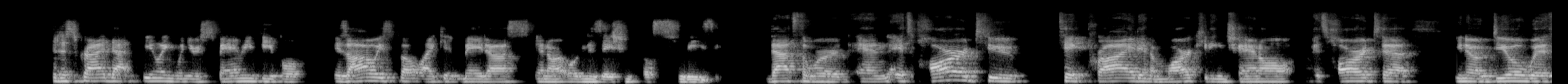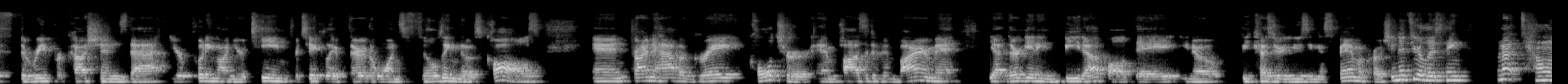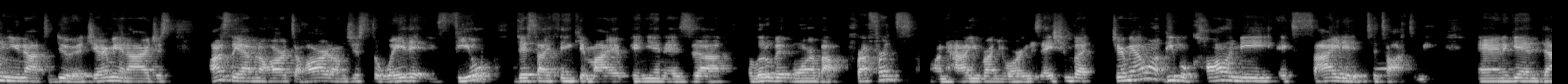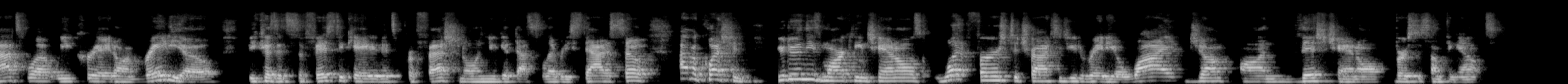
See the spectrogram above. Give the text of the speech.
to describe that feeling when you're spamming people is i always felt like it made us in our organization feel sleazy. That's the word. And it's hard to take pride in a marketing channel. It's hard to you know, deal with the repercussions that you're putting on your team, particularly if they're the ones fielding those calls and trying to have a great culture and positive environment, yet they're getting beat up all day, you know, because you're using a spam approach. And if you're listening, we're not telling you not to do it. Jeremy and I are just honestly having a heart to heart on just the way that you feel. This, I think, in my opinion, is uh, a little bit more about preference on how you run your organization. But Jeremy, I want people calling me excited to talk to me. And again, that's what we create on radio because it's sophisticated, it's professional, and you get that celebrity status. So I have a question. You're doing these marketing channels. What first attracted you to radio? Why jump on this channel versus something else?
